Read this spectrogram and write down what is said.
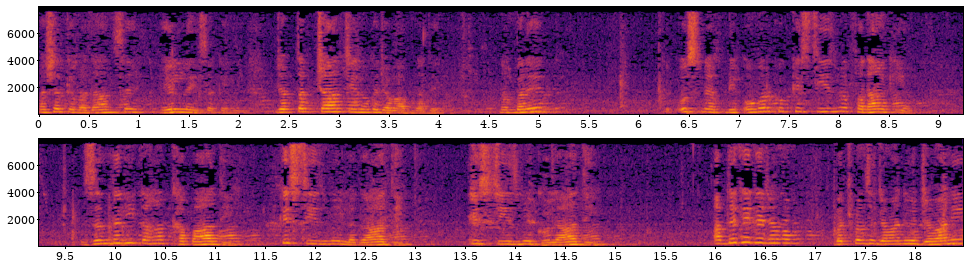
حشر کے میدان سے ہل نہیں سکیں گے جب تک چار چیزوں کا جواب نہ دے نمبر ایک اس نے اپنی عمر کو کس چیز میں فنا کیا زندگی کہاں کھپا دی؟ کس چیز میں لگا دی؟ کس چیز میں گھلا دی؟ اب دیکھیں کہ جب ہم بچپن سے جوانی اور جوانی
